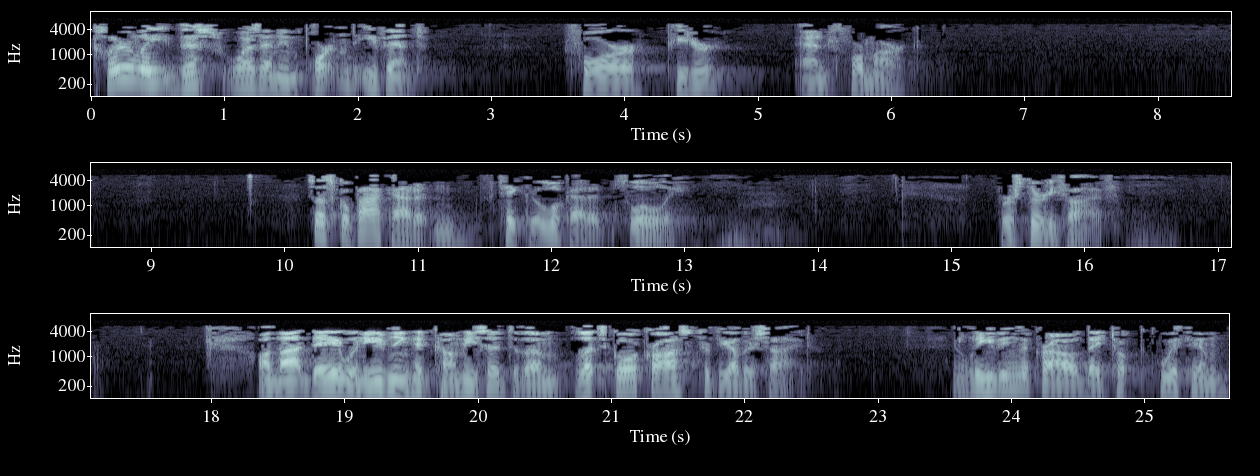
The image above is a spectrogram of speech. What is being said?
clearly, this was an important event for Peter and for Mark. So let's go back at it and take a look at it slowly. Verse 35. On that day, when evening had come, he said to them, Let's go across to the other side. And leaving the crowd, they took with him,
